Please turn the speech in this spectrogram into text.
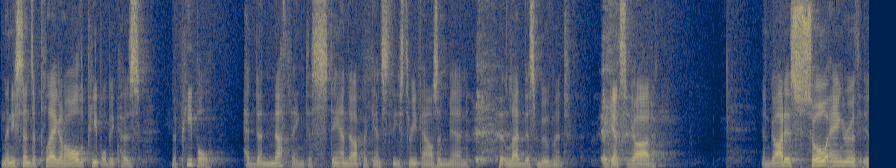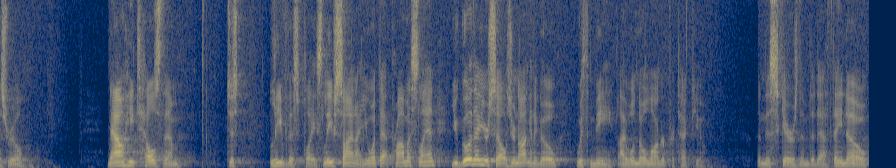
And then he sends a plague on all the people because the people had done nothing to stand up against these 3,000 men that led this movement against God. And God is so angry with Israel. Now he tells them, just leave this place, leave Sinai. You want that promised land? You go there yourselves. You're not going to go with me. I will no longer protect you. And this scares them to death. They know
